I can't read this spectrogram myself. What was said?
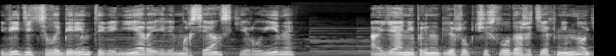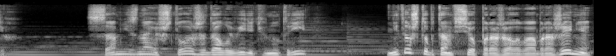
видеть лабиринты Венеры или марсианские руины, а я не принадлежу к числу даже тех немногих. Сам не знаю, что ожидал увидеть внутри, не то чтобы там все поражало воображение,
